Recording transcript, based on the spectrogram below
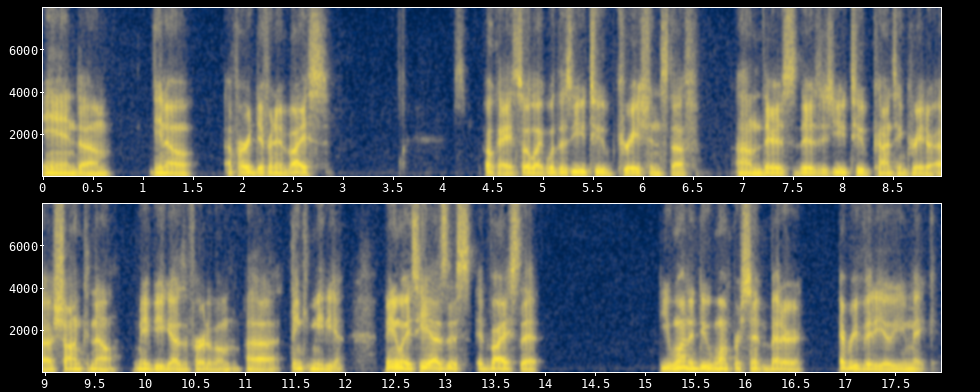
And um, you know, I've heard different advice. Okay, so like with this YouTube creation stuff, um, there's there's this YouTube content creator, uh, Sean Cannell. Maybe you guys have heard of him. Uh, Think Media. But anyways, he has this advice that you want to do 1% better every video you make.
